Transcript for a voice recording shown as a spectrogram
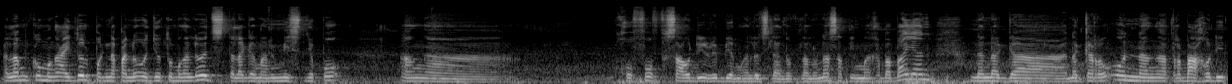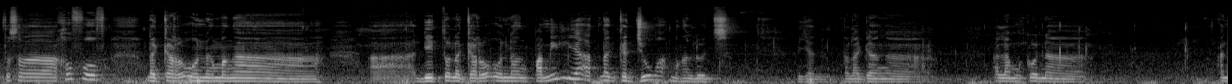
Alam ko mga idol, pag napanood nyo itong mga loads, talagang mamimiss nyo po ang uh, Khufuf Saudi Arabia mga loads lalo, lalo na sa ating mga kababayan na nag, uh, nagkaroon ng uh, trabaho dito sa Khufuf, nagkaroon ng mga uh, dito nagkaroon ng pamilya at nagkajuwa mga loads. Ayan, talagang uh, alam ko na an,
